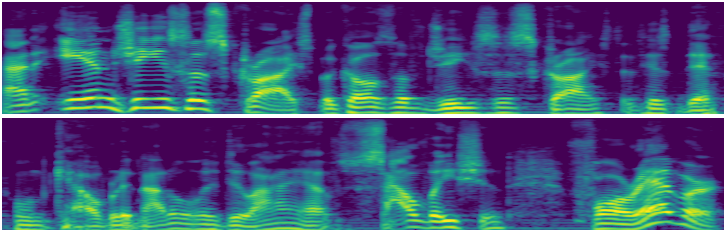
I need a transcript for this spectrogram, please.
And in Jesus Christ, because of Jesus Christ and his death on Calvary, not only do I have salvation forever,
